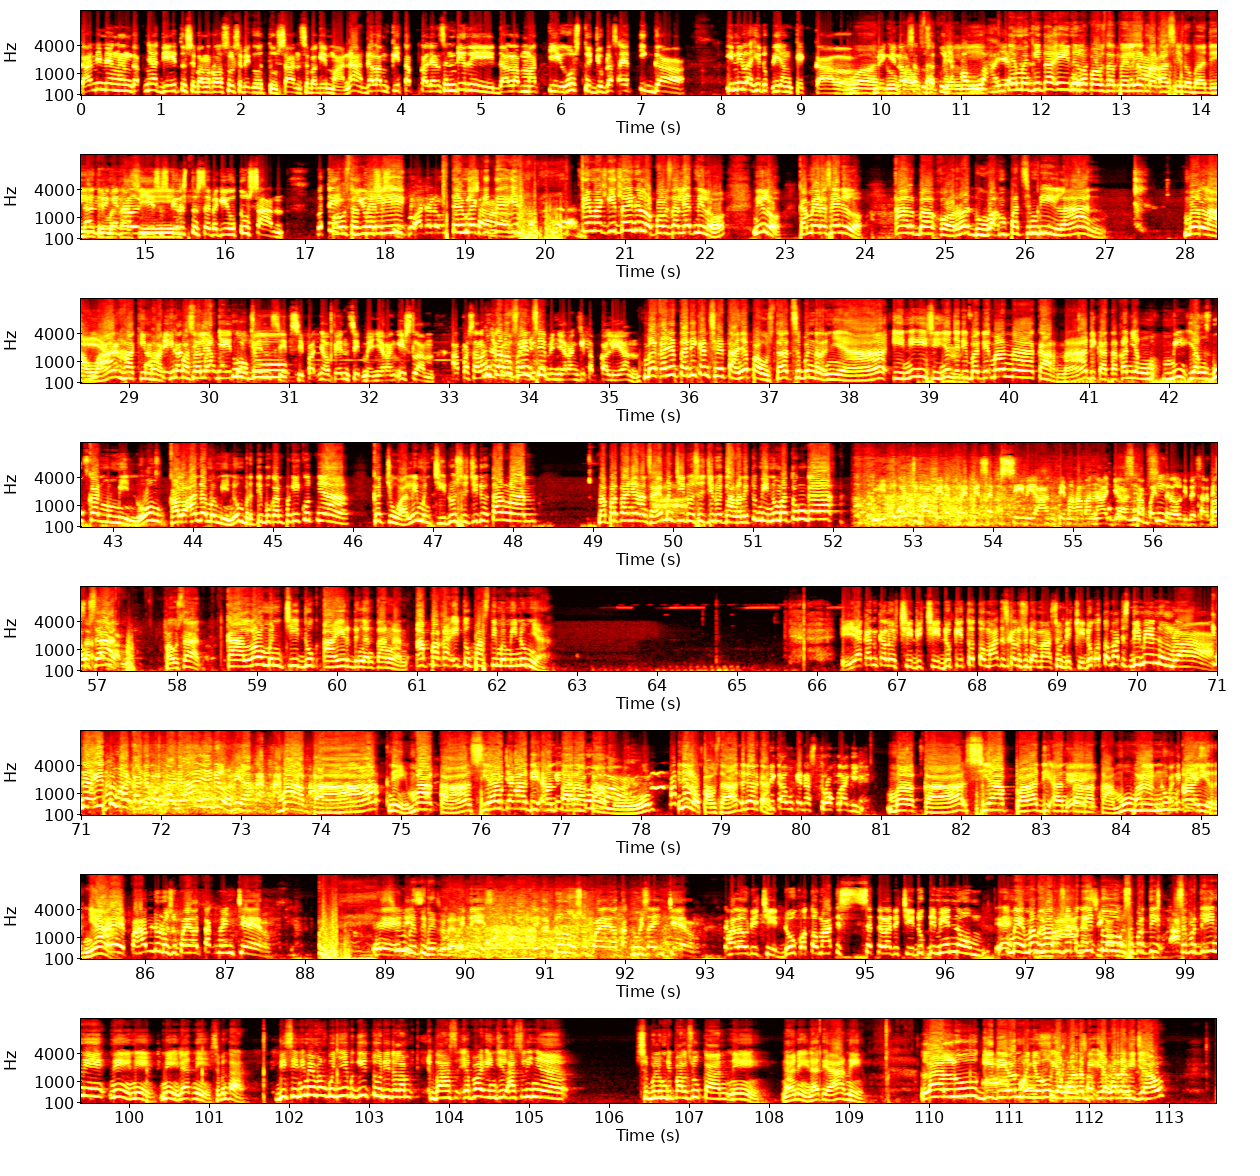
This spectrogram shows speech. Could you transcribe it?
Kami menganggapnya dia itu sebagai rasul sebagai utusan sebagaimana dalam kitab kalian sendiri dalam Matius 17 ayat 3. Inilah hidup yang kekal, Waduh, mengenal satu-satunya. Allah yang Tema kita ini loh Pak Ustadz Pelik. Makasih Nobody. dan Terima mengenal kasih. Yesus Kristus sebagai utusan. Berarti Pak Ustadz Pelik, tema kita ya, tema kita ini loh, Pak Ustadz lihat nih loh, nih loh, kamera saya ini loh, Al-Baqarah 249 melawan Iya hakim-hakim Tapi kan pasal yang itu ofensif, sifatnya ofensif menyerang Islam. Apa salahnya Bukan kalau ofensif. saya juga menyerang kitab kalian? Makanya tadi kan saya tanya Pak Ustadz sebenarnya ini isinya Hmm. jadi bagaimana? Karena dikatakan yang yang bukan meminum, kalau Anda meminum berarti bukan pengikutnya, kecuali menciduk seciduk tangan. Nah pertanyaan saya menciduk seciduk tangan itu minum atau enggak? Itu kan cuma beda persepsi ya anti pemahaman aja. Ngapain terlalu dibesar-besarkan? Pak Ustadz, kalau menciduk air dengan tangan, apakah itu pasti meminumnya? Iya kan kalau ci- diciduk itu otomatis kalau sudah masuk diciduk otomatis diminum lah. Nah itu makanya pertanyaannya ini loh nih ya. Maka nih maka siapa jangan di antara kamu? Ini loh Pak Ustadz dengarkan. Nanti kamu kena stroke lagi. Maka siapa di antara Eh, kamu Bang, minum airnya? Eh, paham dulu supaya otak mencer. Eh, Sulit Edis. Edis, ingat dulu supaya otakmu bisa encer. Kalau diciduk, otomatis setelah diciduk diminum. Eh, Memang harusnya begitu seperti Ah. seperti ini. Nih nih nih lihat nih sebentar. Di sini memang bunyinya begitu di dalam bahas apa Injil aslinya sebelum dipalsukan nih. Nah nih lihat ya nih. Lalu Gideon Apa menyuruh yang warna yang warna hijau.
